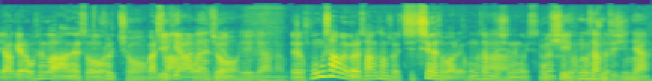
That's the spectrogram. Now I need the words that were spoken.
약이라고 생각 안 해서 그렇죠. 말씀 얘기 안 하거든요. 하죠. 얘기 안 하고. 네, 홍삼을 그래서 항상 저희 지칭해서 말해요. 홍삼 아, 드시는 거 있으면 혹시 홍삼 드시냐?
